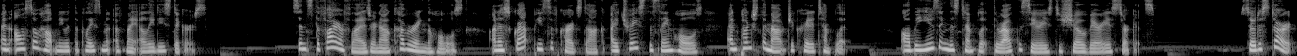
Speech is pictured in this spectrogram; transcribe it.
and also help me with the placement of my LED stickers. Since the fireflies are now covering the holes, on a scrap piece of cardstock I traced the same holes and punched them out to create a template. I'll be using this template throughout the series to show various circuits. So to start,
